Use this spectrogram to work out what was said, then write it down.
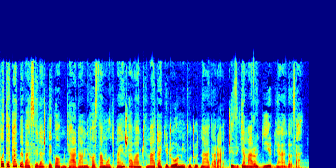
با دقت به وسیلش نگاه می‌کردم. می‌خواستم مطمئن شوم که مدرک جرمی وجود ندارد. چیزی که مرا گیر بیاندازد.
